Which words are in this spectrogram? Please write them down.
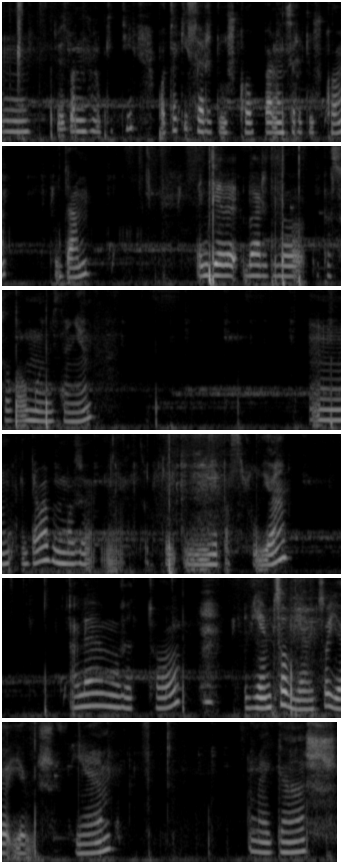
Mm, tu jest balon Hello Kitty. O, taki serduszko, balon serduszko. Tu dam. Będzie bardzo pasował moim zdaniem. Mm, dałabym może... Nie, to tutaj nie pasuje. Ale może to... Wiem co, wiem co, ja, ja już wiem. Oh my gosh.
